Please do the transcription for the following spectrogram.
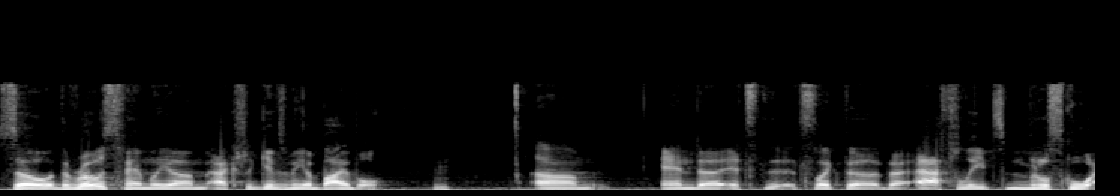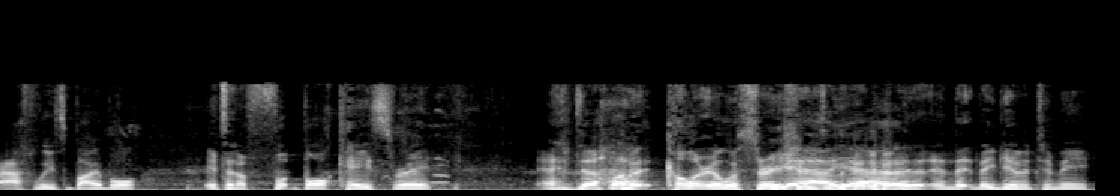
So the Rose family um, actually gives me a Bible. Um, and uh, it's the, it's like the the athletes middle school athletes Bible. It's in a football case, right? And uh, A lot of color illustrations. yeah, yeah, and- they, they give it to me,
